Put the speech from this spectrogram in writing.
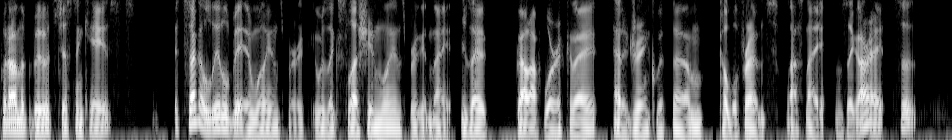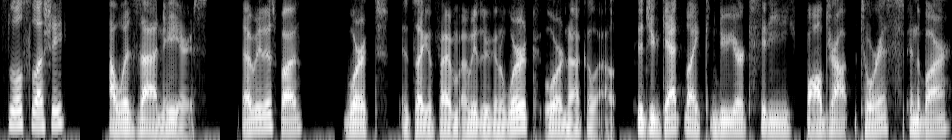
put on the boots just in case. It sucked a little bit in Williamsburg. It was like slushy in Williamsburg at night because I got off work and I had a drink with um, a couple of friends last night. I was like, all right, so it's a little slushy. How was uh, New Year's? I mean, it's fun. Worked. It's like if I'm I'm either gonna work or not go out. Did you get like New York City ball drop tourists in the bar?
